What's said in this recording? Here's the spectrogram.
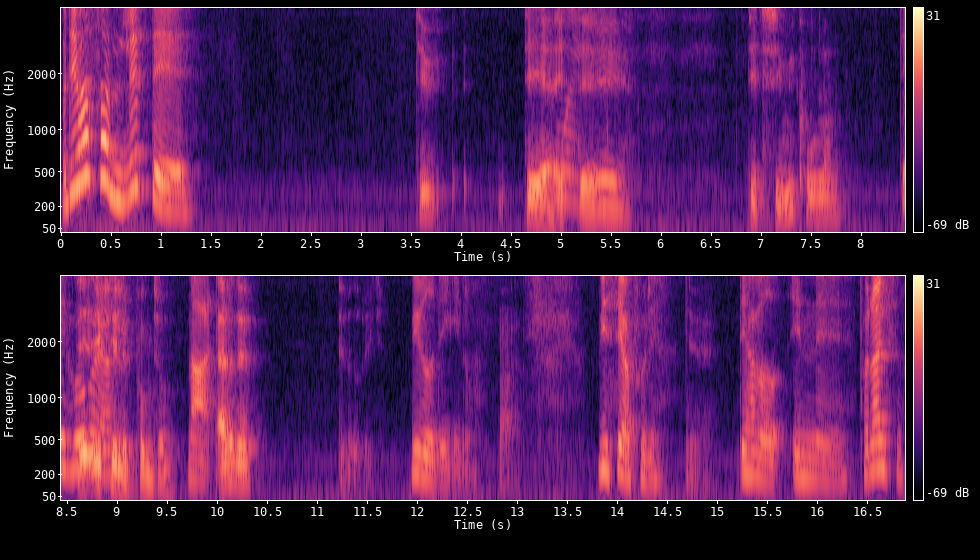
Og det er også sådan lidt... Øh, Det, det er et, øh, det er et semikolon. det håber Det er ikke jeg. helt et punktum. Nej, Er det det? Det ved vi ikke. vi ved det ikke endnu. Nej. Vi ser på det. Ja. Det har været en øh, fornøjelse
